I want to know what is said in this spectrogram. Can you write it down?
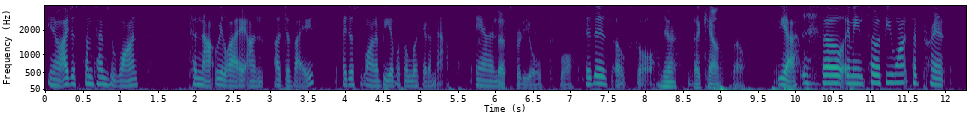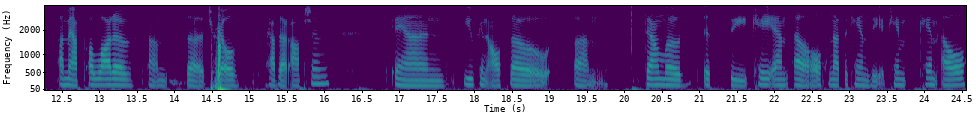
you know I just sometimes want to not rely on a device. I just want to be able to look at a map, That's, and that's pretty old school. it is old school. Yeah. That counts though. Yeah. so I mean, so if you want to print a map, a lot of um, the trails have that option, and you can also um, download. It's the KML, not the KMZ, a KM, KML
